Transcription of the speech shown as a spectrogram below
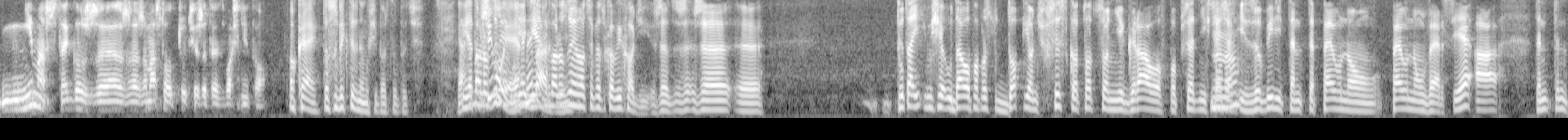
nie masz tego, że, że, że masz to odczucie, że to jest właśnie to. Okej, to subiektywne musi bardzo być. Ja, Ja chyba, rozumiem, ja, ja chyba rozumiem, o co Piotrkowi chodzi, że, że, że e, tutaj im się udało po prostu dopiąć wszystko to, co nie grało w poprzednich No, częściach no. i zrobili tę tę pełną, pełną wersję, a ten, ten,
